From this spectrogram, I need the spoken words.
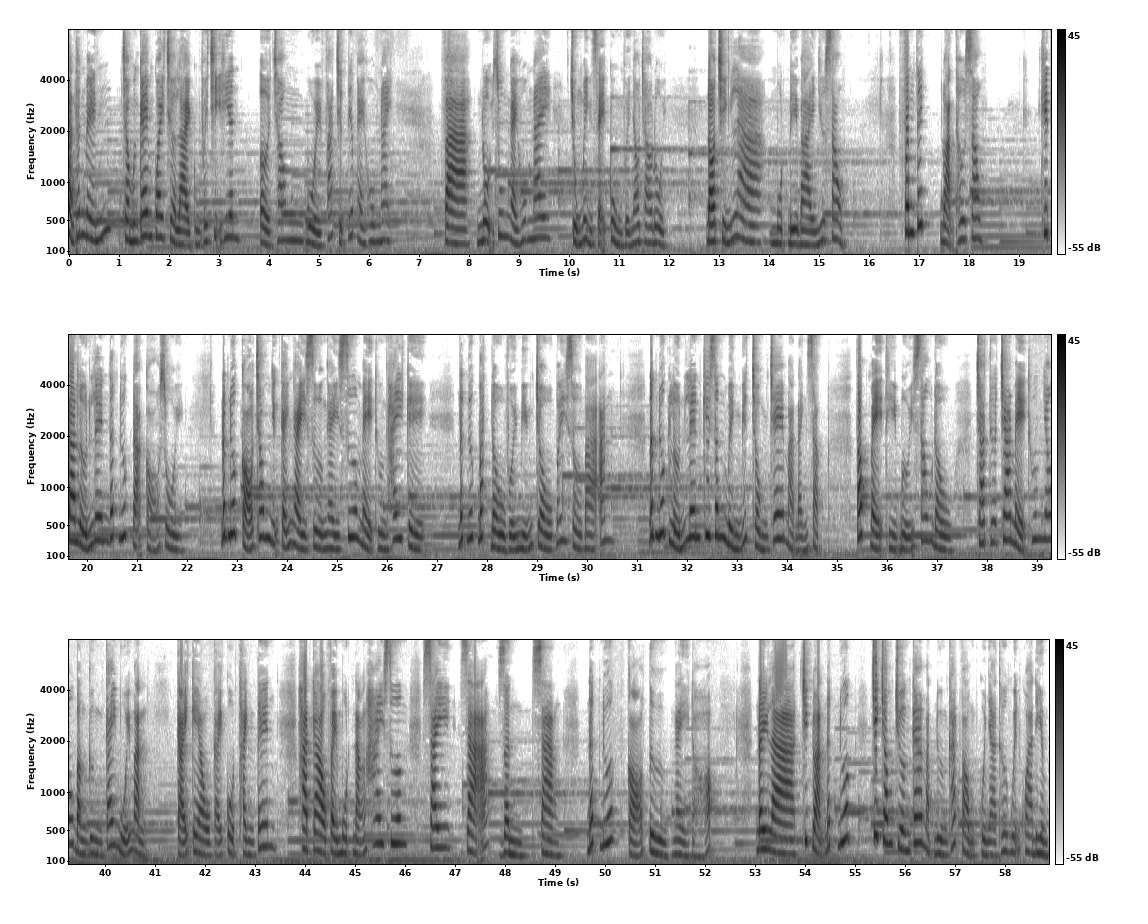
Bạn thân mến, chào mừng các em quay trở lại cùng với chị Hiên ở trong buổi phát trực tiếp ngày hôm nay. Và nội dung ngày hôm nay chúng mình sẽ cùng với nhau trao đổi. Đó chính là một đề bài như sau. Phân tích đoạn thơ sau. Khi ta lớn lên đất nước đã có rồi. Đất nước có trong những cái ngày xưa ngày xưa mẹ thường hay kể Đất nước bắt đầu với miếng trầu bây giờ bà ăn. Đất nước lớn lên khi dân mình biết trồng tre mà đánh giặc. Tóc mẹ thì bới sau đầu. Cha, thưa cha mẹ thương nhau bằng gừng cay muối mặn. Cái kèo cái cột thành tên. Hạt gạo phải một nắng hai xương. Say, dã, dần, sàng. Đất nước có từ ngày đó. Đây là trích đoạn đất nước trích trong trường ca mặt đường khát vọng của nhà thơ Nguyễn Khoa Điềm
